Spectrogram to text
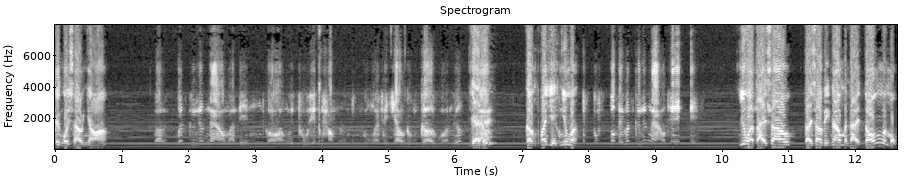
cái ngôi sao nhỏ. Và bất cứ nước nào mà đến có nguyên thủ đến thăm mình cũng phải treo đúng cờ của nước Dạ đúng, cần phải vậy nhưng mà không có cái bất cứ nước nào thế. nhưng mà tại sao tại sao Việt Nam mình lại đón một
